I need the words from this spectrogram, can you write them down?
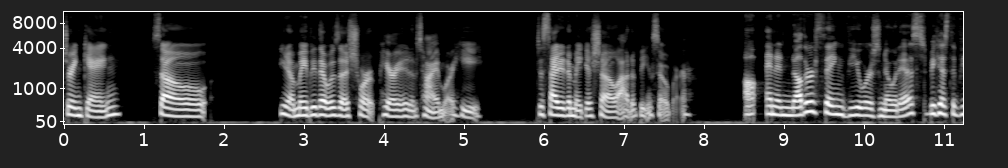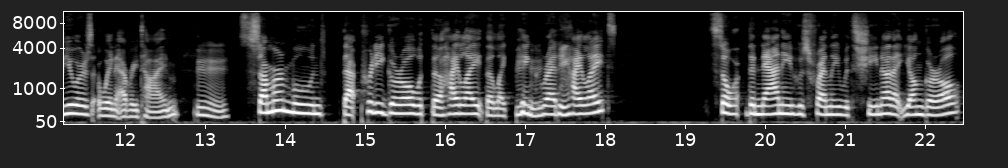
drinking. So, you know, maybe there was a short period of time where he decided to make a show out of being sober. Uh, and another thing viewers noticed because the viewers win every time. Mm. Summer Moon, that pretty girl with the highlight, the like pink mm-hmm. red highlights. So the nanny who's friendly with Scheana, that young girl,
